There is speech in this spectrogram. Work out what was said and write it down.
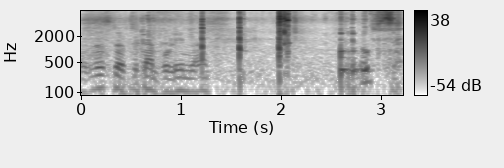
Also das dürfte kein Problem sein. Ups.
